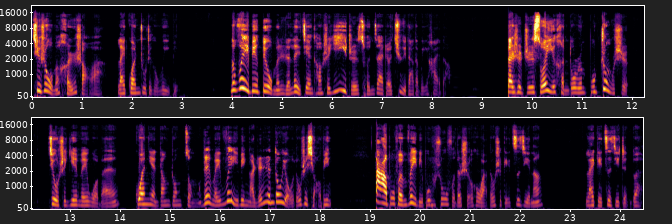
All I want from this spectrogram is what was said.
其实我们很少啊来关注这个胃病。那胃病对我们人类健康是一直存在着巨大的危害的，但是之所以很多人不重视，就是因为我们观念当中总认为胃病啊人人都有，都是小病，大部分胃里不舒服的时候啊，都是给自己呢来给自己诊断，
